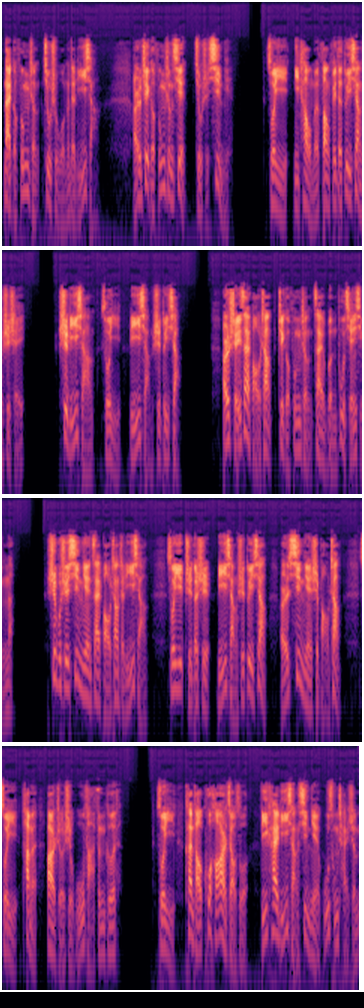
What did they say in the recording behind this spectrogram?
那个风筝就是我们的理想，而这个风筝线就是信念。所以你看，我们放飞的对象是谁？是理想，所以理想是对象。而谁在保障这个风筝在稳步前行呢？是不是信念在保障着理想？所以指的是理想是对象，而信念是保障，所以它们二者是无法分割的。所以看到括号二叫做离开理想信念无从产生，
